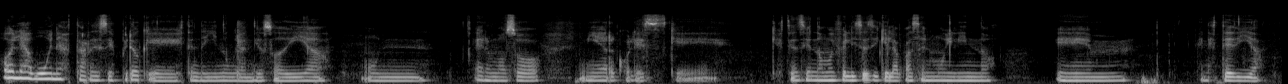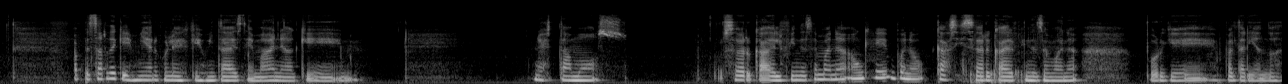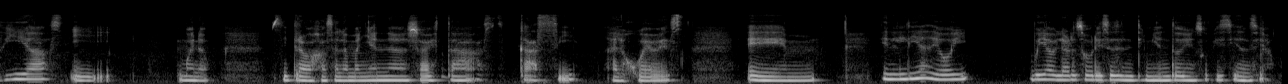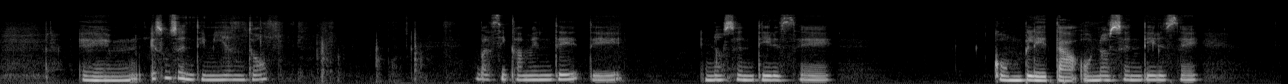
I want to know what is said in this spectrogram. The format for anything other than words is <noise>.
Hola, buenas tardes. Espero que estén teniendo un grandioso día, un hermoso miércoles, que, estén siendo muy felices y que la pasen muy lindo em, en este día. A pesar de que es miércoles, que es mitad de semana, que no estamos cerca del fin de semana, aunque bueno, casi cerca del fin de semana, porque faltarían dos días y bueno, si trabajas a la mañana ya estás casi al jueves. Em, en el día de hoy voy a hablar sobre ese sentimiento de insuficiencia. Em, es un sentimiento básicamente de no sentirse completa o no sentirse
